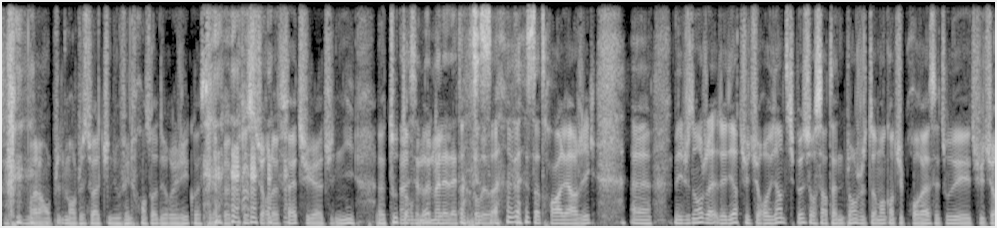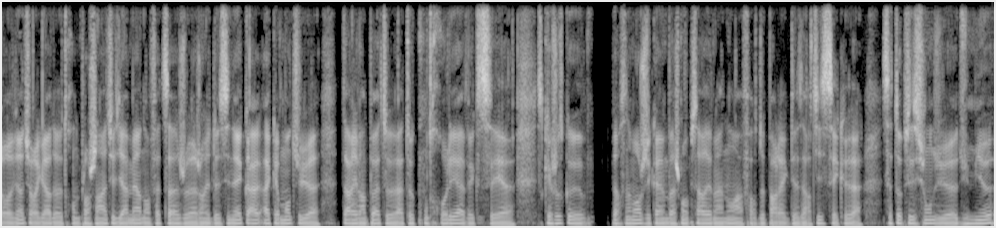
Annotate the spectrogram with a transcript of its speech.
voilà, en plus, en plus tu nous fais une François de Rugy, quoi. C'est un peu plus sur le fait, tu, euh, tu nies tout en Ça me donne mal à la tête. ça, ça te rend allergique. mais justement, j'allais dire, tu, tu reviens un petit peu sur certaines planches, justement, quand tu progresses et tout, et tu, tu reviens, tu regardes 30 planches en arrière, tu dis, ah merde, en fait, ça, j'ai envie de le dessiner. À, quel moment tu arrives un peu à te, à te contrôler avec ces. c'est quelque chose que personnellement, j'ai quand même vachement observé maintenant, à force de parler avec des artistes, c'est que euh, cette obsession du, euh, du mieux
